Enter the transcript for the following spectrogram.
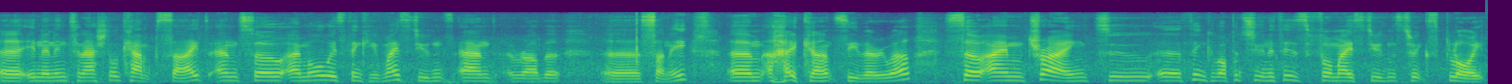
uh, in an international campsite. And so I'm always thinking of my students and rather uh, sunny. Um, I can't see very well. So I'm trying to uh, think of opportunities for my students to exploit.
